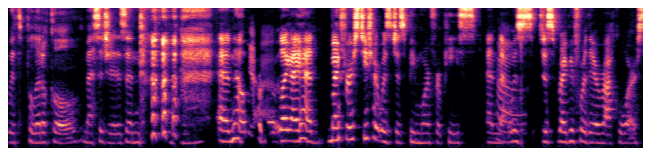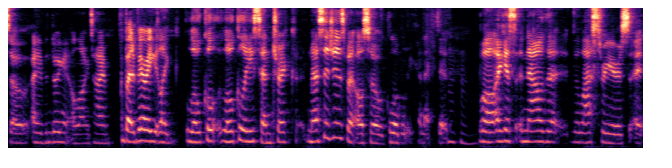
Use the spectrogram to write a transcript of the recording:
with political messages and mm-hmm. And help yeah. like i had my first t-shirt was just be more for peace and that oh. was just right before the iraq war so i've been doing it a long time but very like local locally centric messages but also globally connected mm-hmm. well i guess now that the last three years I,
